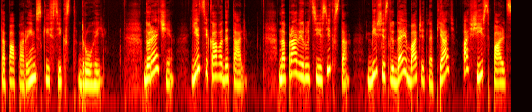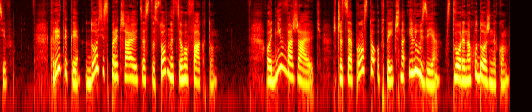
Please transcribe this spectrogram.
та папа Римський Сікст II. До речі, є цікава деталь. На правій руці Сікста більшість людей бачить не 5, а 6 пальців. Критики досі сперечаються стосовно цього факту. Одні вважають, що це просто оптична ілюзія, створена художником,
